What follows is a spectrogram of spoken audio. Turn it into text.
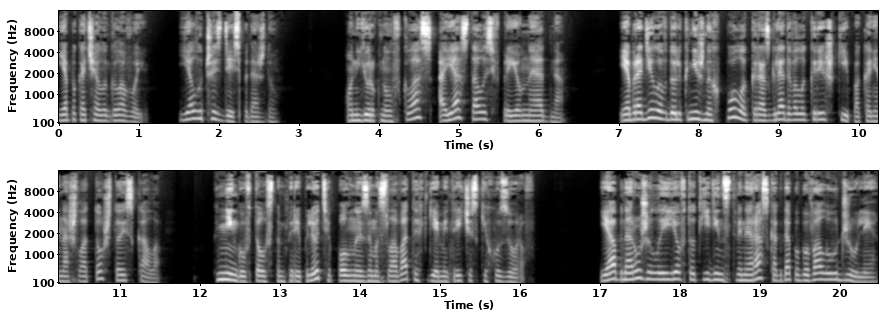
Я покачала головой. «Я лучше здесь подожду». Он юркнул в класс, а я осталась в приемной одна. Я бродила вдоль книжных полок и разглядывала корешки, пока не нашла то, что искала. Книгу в толстом переплете, полную замысловатых геометрических узоров. Я обнаружила ее в тот единственный раз, когда побывала у Джулии,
